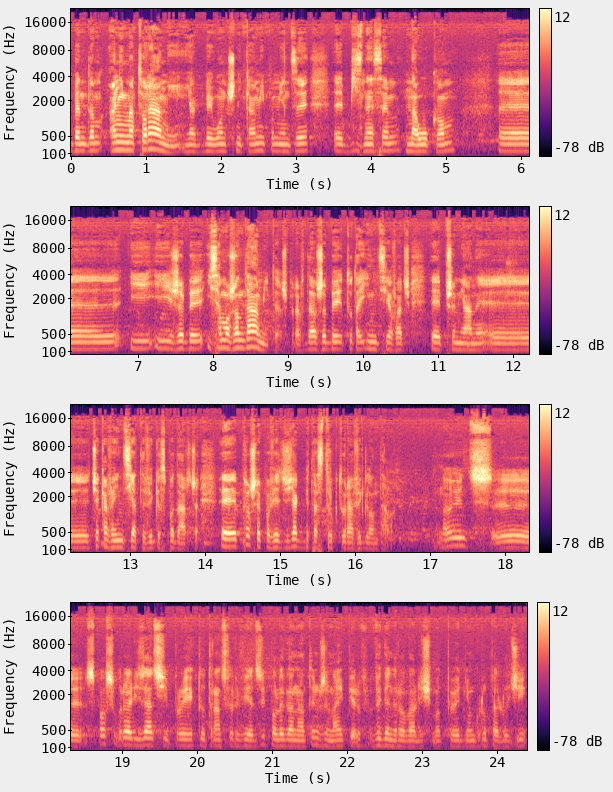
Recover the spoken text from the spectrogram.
będą animatorami, jakby łącznikami pomiędzy biznesem, nauką i, i żeby i samorządami też, prawda, żeby tutaj inicjować przemiany, ciekawe inicjatywy gospodarcze. Proszę powiedzieć, jakby ta struktura wyglądała? No więc y, sposób realizacji projektu Transfer Wiedzy polega na tym, że najpierw wygenerowaliśmy odpowiednią grupę ludzi,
